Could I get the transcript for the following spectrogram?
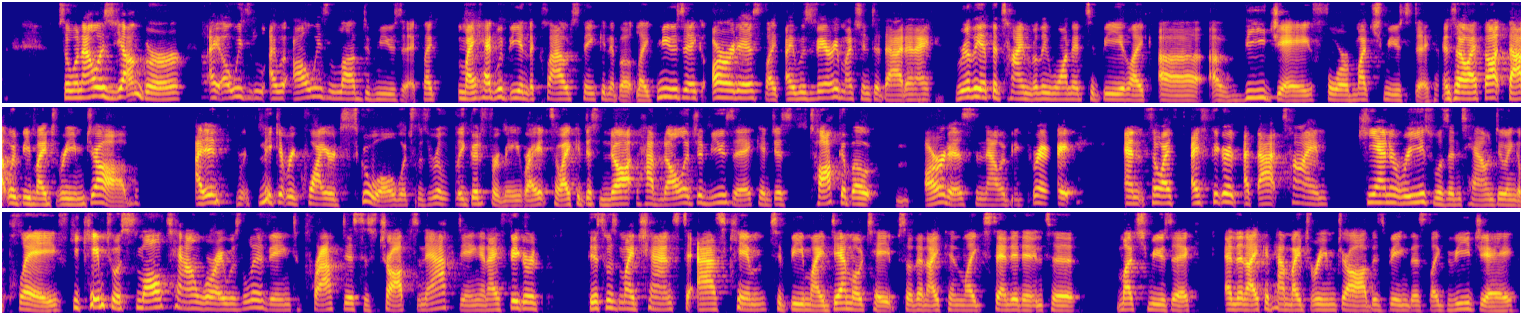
So when I was younger, uh-huh. I always, I always loved music. Like my head would be in the clouds thinking about like music, artists. Like I was very much into that. And I mm-hmm. really at the time really wanted to be like a, a VJ for MuchMusic. And so I thought that would be my dream job. I didn't think it required school, which was really good for me, right? So I could just not have knowledge of music and just talk about artists and that would be great. And so I, I figured at that time, Keanu Reeves was in town doing a play. He came to a small town where I was living to practice his chops in acting. And I figured this was my chance to ask him to be my demo tape so then I can like send it into MuchMusic and then I can have my dream job as being this like VJ.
